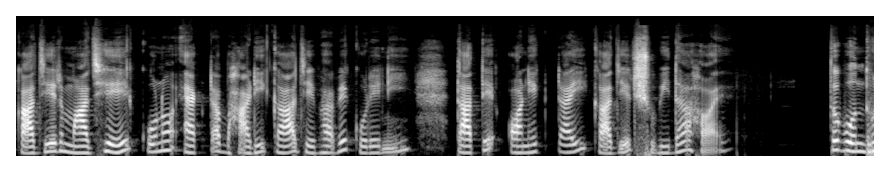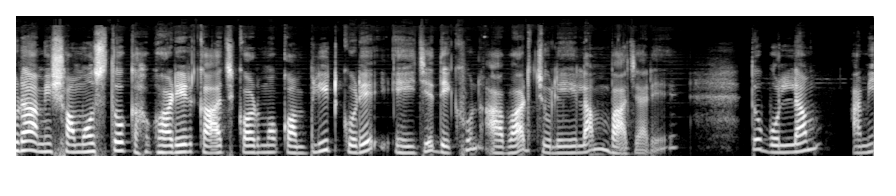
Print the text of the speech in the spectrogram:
কাজের মাঝে কোনো একটা ভারী কাজ এভাবে করে নিই, তাতে অনেকটাই কাজের সুবিধা হয়। তো বন্ধুরা, আমি সমস্ত ঘরের কাজকর্ম কমপ্লিট করে এই যে দেখুন, আবার চলে এলাম বাজারে। তো বললাম, আমি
